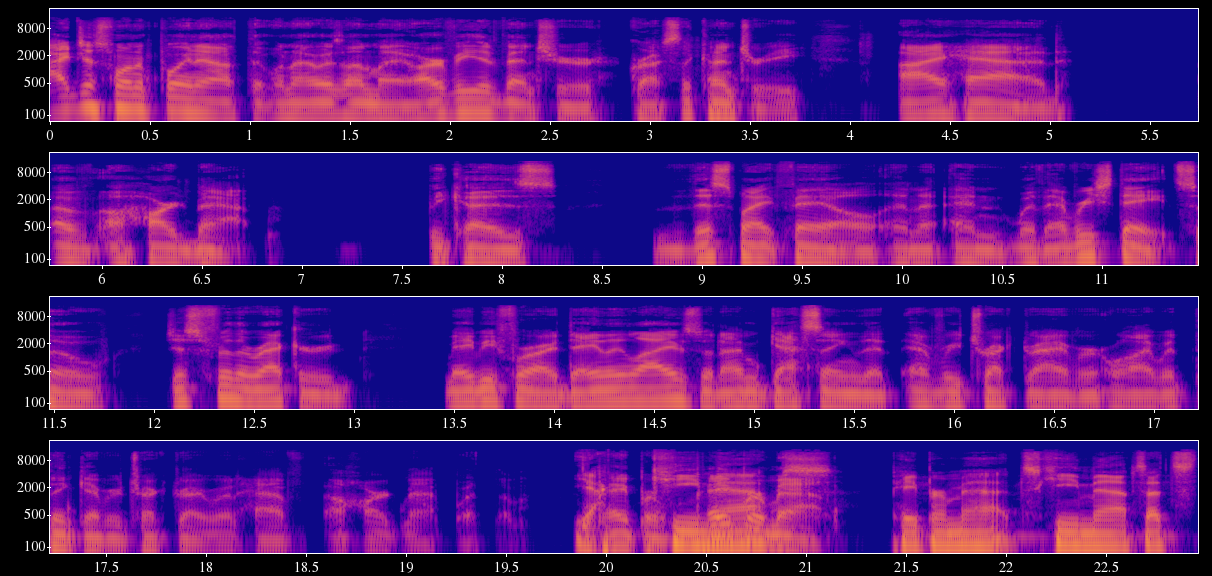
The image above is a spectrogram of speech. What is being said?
I just want to point out that when I was on my RV adventure across the country, I had a, a hard map because this might fail and and with every state. So just for the record, maybe for our daily lives, but I'm guessing that every truck driver, well, I would think every truck driver would have a hard map with them. Yeah, paper paper maps, map paper maps, key maps. That's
